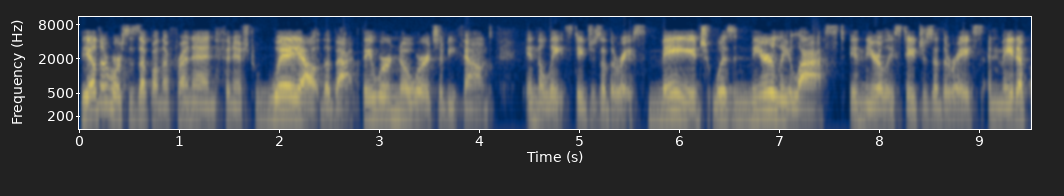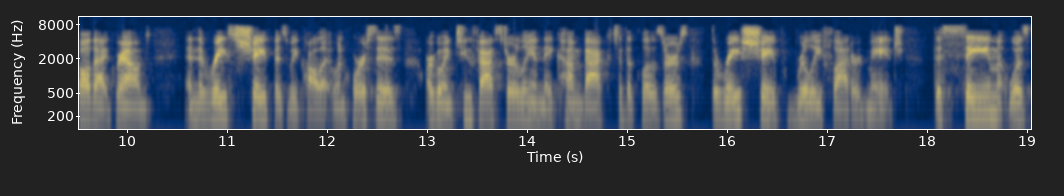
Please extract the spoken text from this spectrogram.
The other horses up on the front end finished way out the back. They were nowhere to be found in the late stages of the race. Mage was nearly last in the early stages of the race and made up all that ground and the race shape, as we call it, when horses are going too fast early and they come back to the closers, the race shape really flattered Mage. The same was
